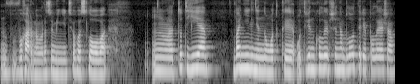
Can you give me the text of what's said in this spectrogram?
в гарному розумінні цього слова. Тут є ванільні нотки. От він, коли вже на блотері полежав,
